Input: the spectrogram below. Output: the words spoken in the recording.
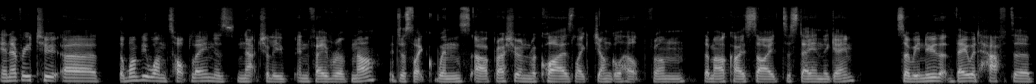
in every two uh the 1v1 top lane is naturally in favor of Gnar. It just like wins out pressure and requires like jungle help from the Maokai side to stay in the game. So we knew that they would have to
